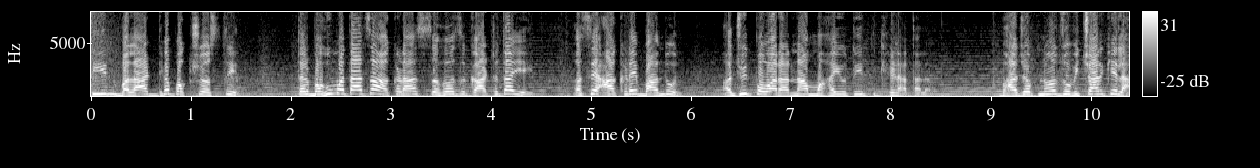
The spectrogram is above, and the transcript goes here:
तीन बलाढ्य पक्ष असतील तर बहुमताचा आकडा सहज गाठता येईल असे आकडे बांधून अजित पवारांना महायुतीत घेण्यात आलं. भाजपनं जो विचार केला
